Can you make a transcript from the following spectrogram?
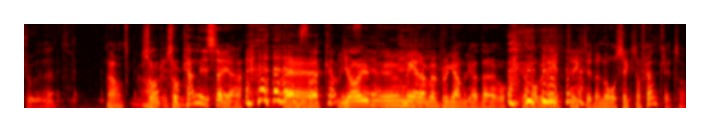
True that. Ja, så, så kan ni säga. Eh, kan vi jag säga. är mer av en programledare och jag har väl inte riktigt en åsikt offentligt. Så.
